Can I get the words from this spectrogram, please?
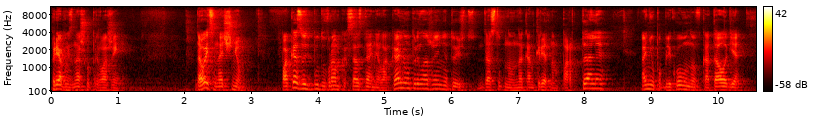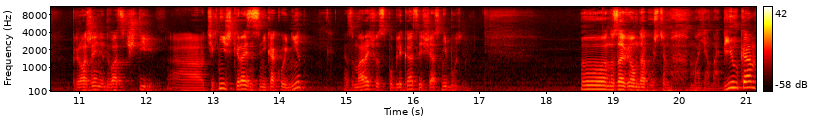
прямо из нашего приложения. Давайте начнем. Показывать буду в рамках создания локального приложения, то есть доступного на конкретном портале, а не опубликованного в каталоге приложения 24. А, технической разницы никакой нет, заморачиваться с публикацией сейчас не будем. Э, назовем, допустим, «Моя мобилка».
